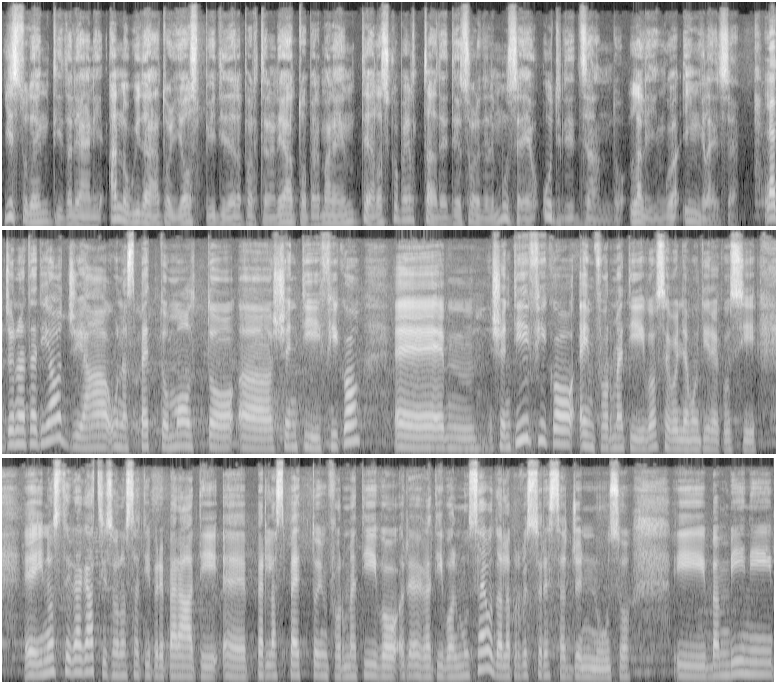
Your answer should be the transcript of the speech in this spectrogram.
gli studenti italiani hanno guidato gli ospiti del partenariato permanente alla scoperta dei tesori del museo utilizzando la lingua inglese. La giornata di oggi ha un aspetto molto uh, scientifico, eh, scientifico e informativo, se vogliamo dire così. Eh, I nostri ragazzi sono stati preparati eh, per l'aspetto informativo informativo relativo al museo dalla professoressa Gennuso. I bambini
